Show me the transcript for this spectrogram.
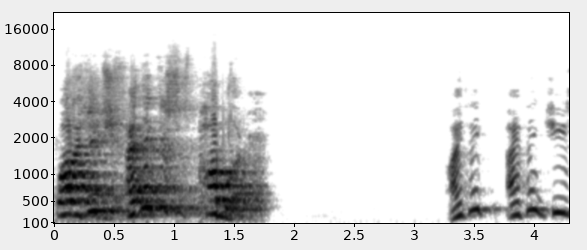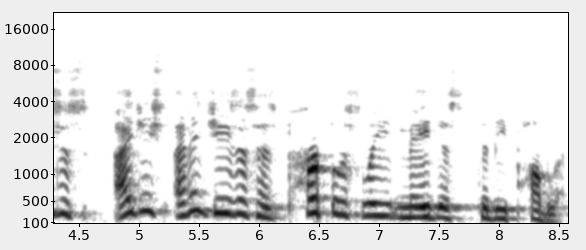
Well, I think she, I think this is public. I think I think Jesus I just I think Jesus has purposely made this to be public.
